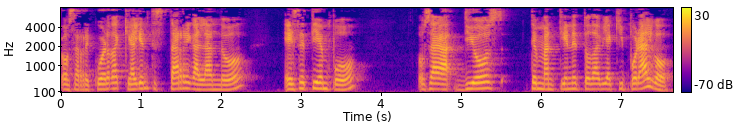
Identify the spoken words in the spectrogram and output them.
o sea, recuerda que alguien te está regalando ese tiempo, o sea, Dios te mantiene todavía aquí por algo.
